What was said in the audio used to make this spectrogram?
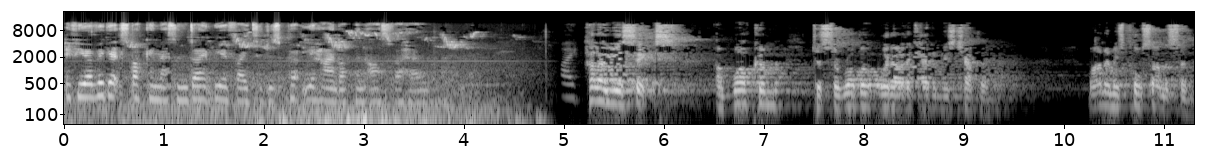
If you ever get stuck in lesson, don't be afraid to just put your hand up and ask for help. Hi. Hello, Year 6, and welcome to Sir Robert Woodard Academy's chapel. My name is Paul Sanderson,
